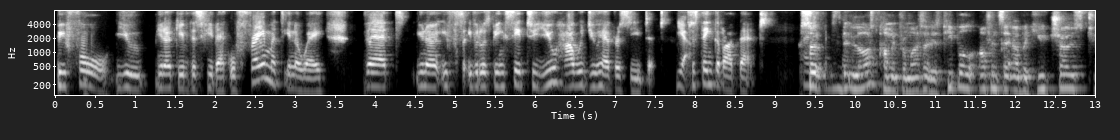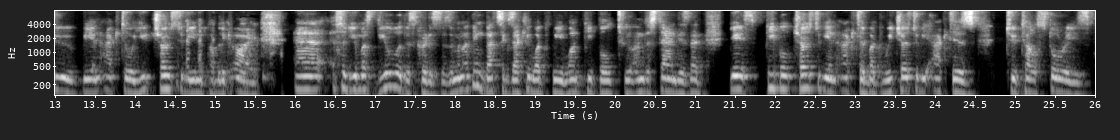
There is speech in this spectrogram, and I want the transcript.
before you, you know, give this feedback or frame it in a way that, you know, if if it was being said to you, how would you have received it? Yeah. Just think about that. So the last comment from my side is people often say, "Oh, but you chose to be an actor, you chose to be in the public eye, uh, so you must deal with this criticism." And I think that's exactly what we want people to understand: is that yes, people chose to be an actor, but we chose to be actors to tell stories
